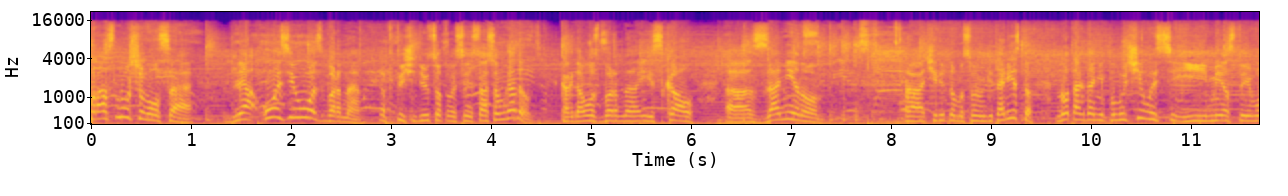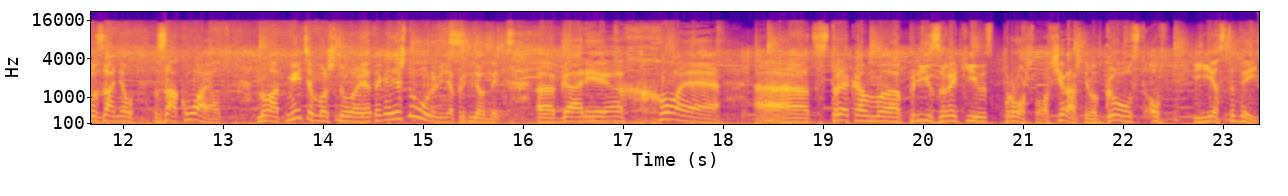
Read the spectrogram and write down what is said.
Прослушивался для Ози Осборна в 1988 году, когда Осборн искал э, замену э, очередному своему гитаристу, но тогда не получилось, и место его занял Зак Уайлд. Но отметим, что это, конечно, уровень определенный. Э, Гарри Хоэ э, с треком э, «Призраки из прошлого», вчерашнего, «Ghost of Yesterday».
